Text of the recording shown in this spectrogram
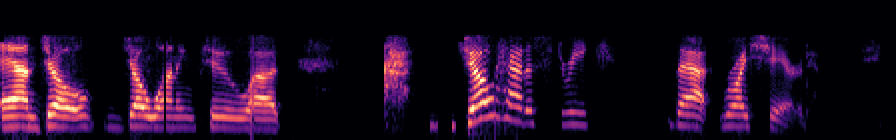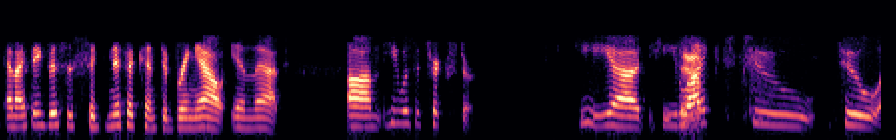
and Joe Joe wanting to uh Joe had a streak that Roy shared. And I think this is significant to bring out in that um he was a trickster. He uh he Yep. liked to to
